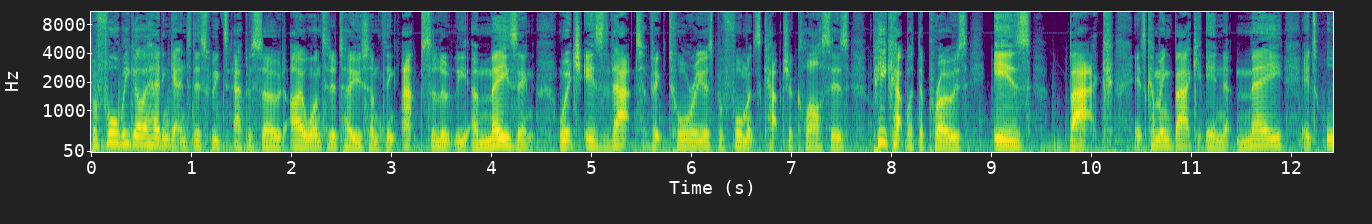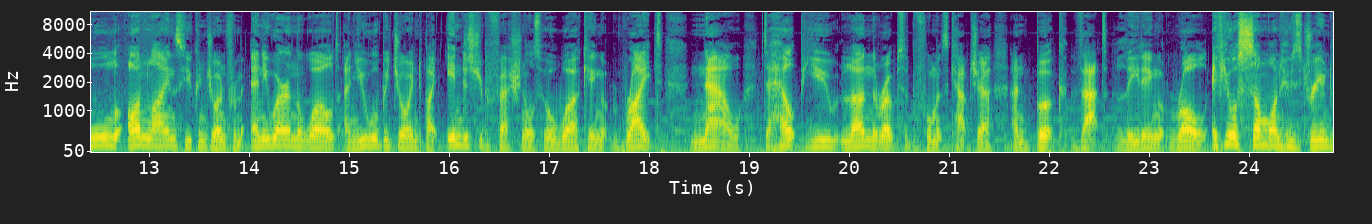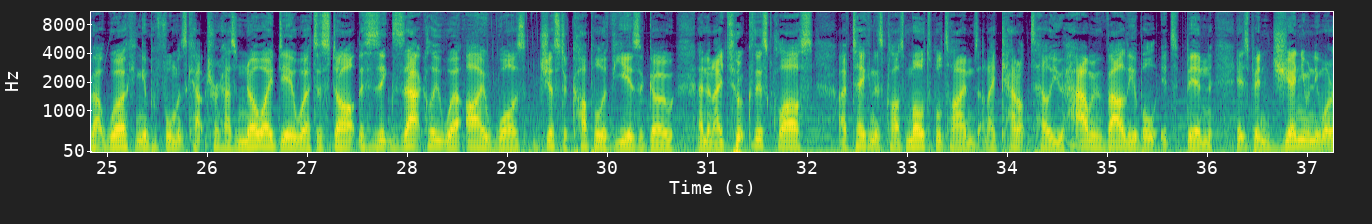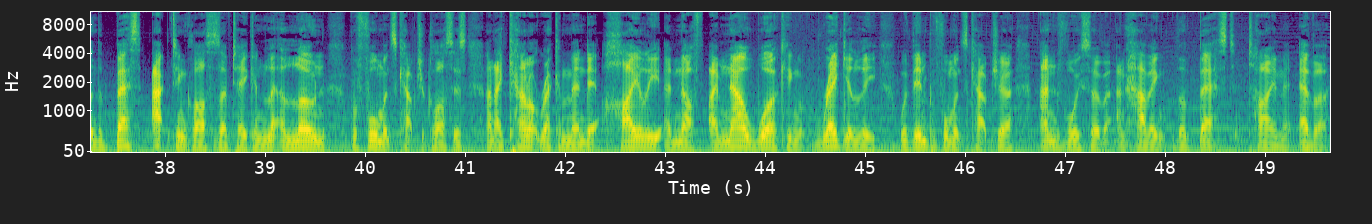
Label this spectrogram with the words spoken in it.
Before we go ahead and get into this week's episode, I wanted to tell you something absolutely amazing, which is that Victoria's performance capture classes, PCAP with the pros, is back. It's coming back in May. It's all online, so you can join from anywhere in the world, and you will be joined by industry professionals who are working right now to help you learn the ropes of performance capture and book that leading role. If you're someone who's dreamed about working in performance capture and has no idea where to start, this is exactly where I was just a couple of years ago. And then I took this class, I've taken this class multiple times, and I cannot tell you how invaluable it's been. It's been genuinely one of the best acting classes I've taken, let alone performance capture classes, and I cannot recommend it highly enough. I'm now working regularly within performance capture and voiceover and having the best time ever.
